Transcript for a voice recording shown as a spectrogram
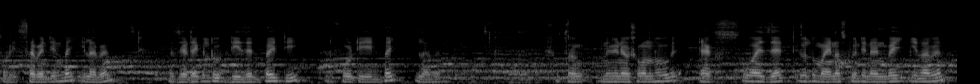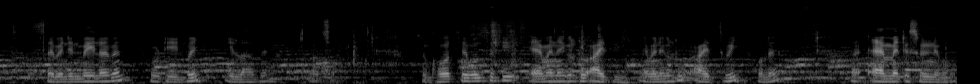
sorry seventeen by eleven Z equal to D Z by D forty eight by eleven সুতরাং নির্ণয় সমাধান হবে X Y Z equal minus twenty nine by eleven seventeen by eleven forty eight by eleven আচ্ছা। তো ঘরতে বলছে কি M N equal to I three M N equal to I three হলে এম ম্যাট্রিক্স নির্ণয় করো।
